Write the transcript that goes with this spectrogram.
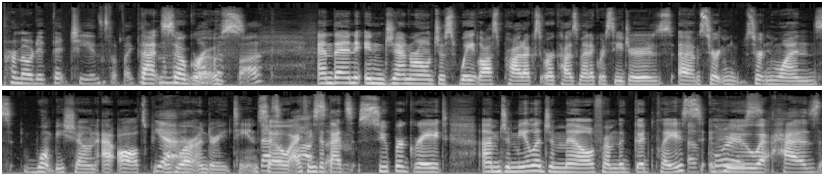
promoted fit tea and stuff like that. That's so like, gross. And then in general, just weight loss products or cosmetic procedures, um, certain certain ones won't be shown at all to people Yeah. who are under 18. That's so I think that that's super great. Um, Jameela Jamil from The Good Place, who has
